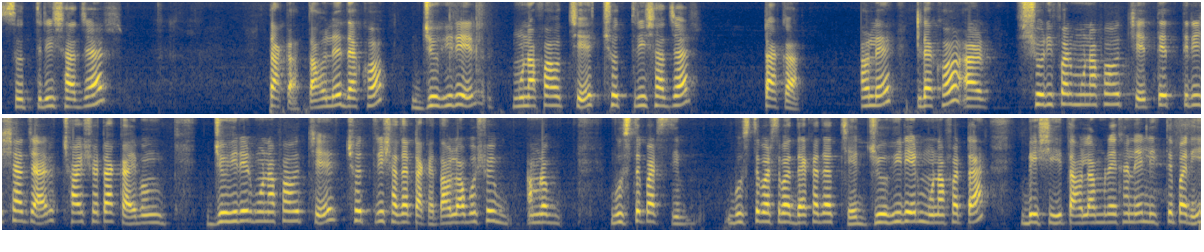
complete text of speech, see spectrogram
ছত্রিশ হাজার টাকা, তাহলে দেখো জহিরের মুনাফা হচ্ছে ছত্রিশ হাজার টাকা। তাহলে দেখো আর শরীফার মুনাফা হচ্ছে তেত্রিশ হাজার ছয়শো টাকা এবং জহিরের মুনাফা হচ্ছে ছত্রিশ হাজার টাকা। তাহলে অবশ্যই আমরা বুঝতে পারছি বুঝতে পারছি বা দেখা যাচ্ছে জহিরের মুনাফাটা বেশি। তাহলে আমরা এখানে লিখতে পারি,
